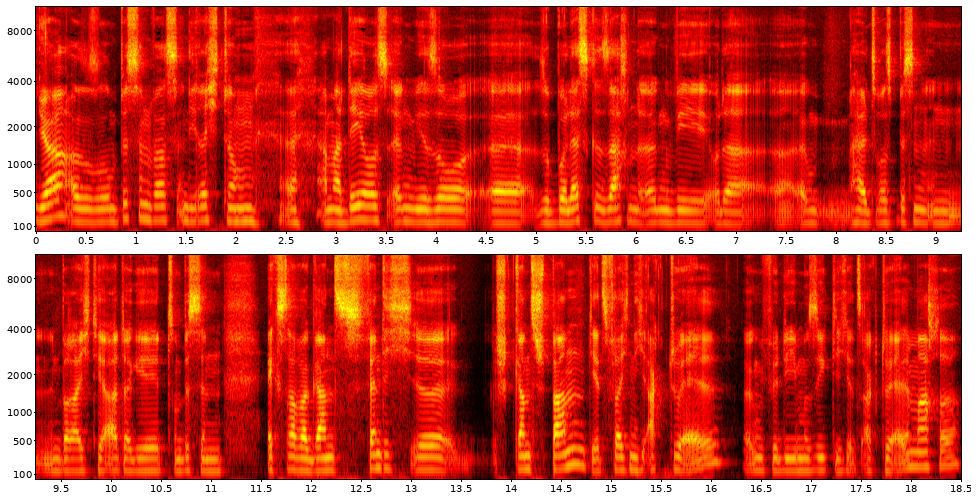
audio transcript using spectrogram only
Ja, also so ein bisschen was in die Richtung äh, Amadeus, irgendwie so, äh, so burleske Sachen irgendwie oder äh, halt sowas bisschen in, in den Bereich Theater geht, so ein bisschen Extravaganz, fände ich äh, ganz spannend, jetzt vielleicht nicht aktuell, irgendwie für die Musik, die ich jetzt aktuell mache,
